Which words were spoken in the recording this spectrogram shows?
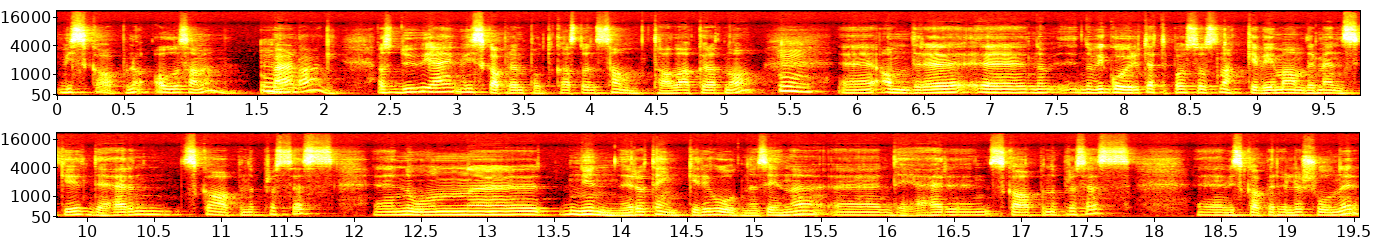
vi skaper noe alle sammen. Hver dag. Altså Du og jeg vi skaper en podkast og en samtale akkurat nå. Eh, andre, eh, når, når vi går ut etterpå, så snakker vi med andre mennesker. Det er en skapende prosess. Eh, noen eh, nynner og tenker i hodene sine. Eh, det er en skapende prosess. Eh, Vi skaper relasjoner.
